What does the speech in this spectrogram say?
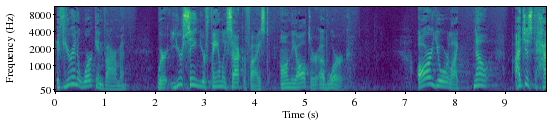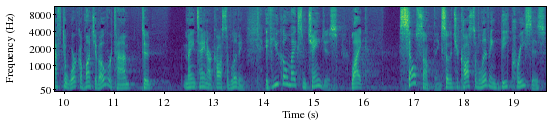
If you're in a work environment where you're seeing your family sacrificed on the altar of work, or you're like, no, I just have to work a bunch of overtime to maintain our cost of living. If you go make some changes, like sell something so that your cost of living decreases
